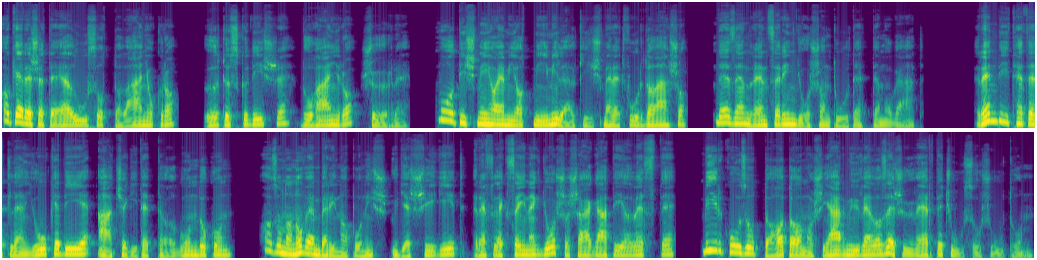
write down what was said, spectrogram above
A keresete elúszott a lányokra, öltözködésre, dohányra, sörre. Volt is néha emiatt némi lelkiismeret furdalása, de ezen rendszerint gyorsan túltette magát. Rendíthetetlen jókedéje átsegítette a gondokon, azon a novemberi napon is ügyességét, reflexeinek gyorsaságát élvezte, birkózott a hatalmas járművel az esőverte csúszós úton.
